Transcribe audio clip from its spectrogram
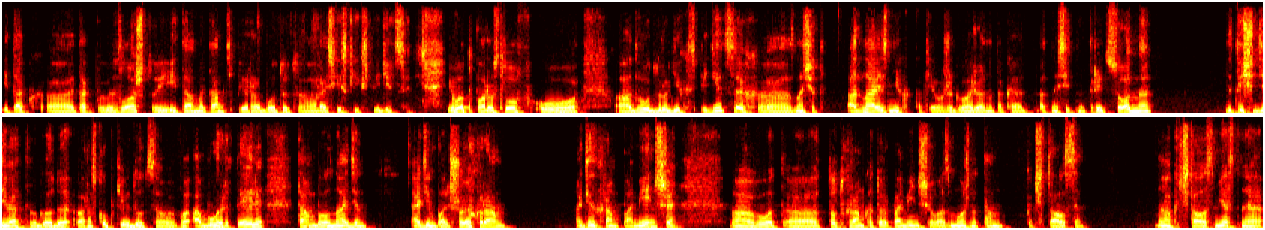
И так, э, так повезло, что и, и там, и там теперь работают э, российские экспедиции. И вот пару слов о, о двух других экспедициях. Э, значит, одна из них, как я уже говорю, она такая относительно традиционная. 2009 года раскопки ведутся в Абу-Эртеле. Там был найден один большой храм, один храм поменьше. А, вот. А, тот храм, который поменьше, возможно, там почитался, а, почиталось местное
